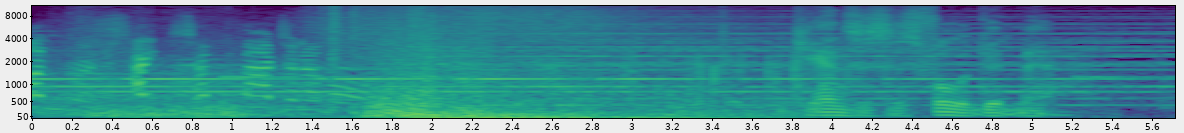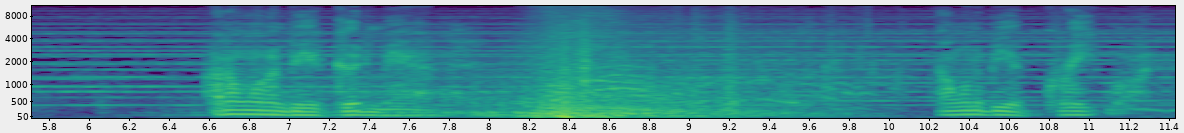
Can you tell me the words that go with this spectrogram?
wondrous sights imaginable! Kansas is full of good men. I don't want to be a good man. I want to be a great one.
